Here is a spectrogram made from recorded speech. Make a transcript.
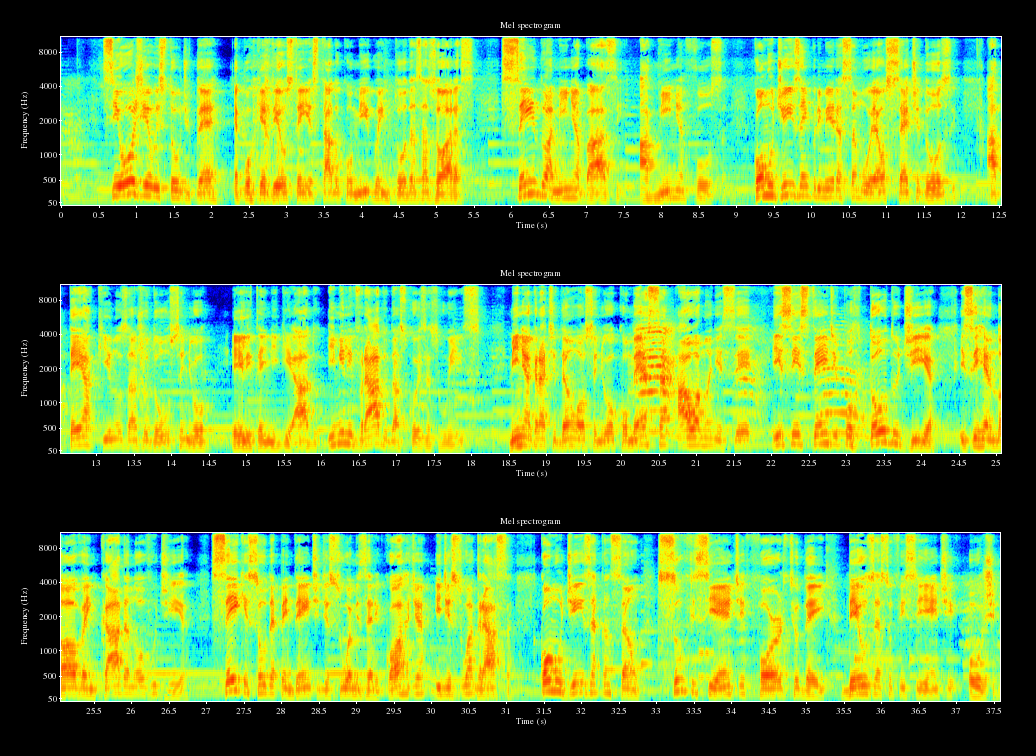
Se hoje eu estou de pé, é porque Deus tem estado comigo em todas as horas, sendo a minha base, a minha força. Como diz em 1 Samuel 7,12: Até aqui nos ajudou o Senhor. Ele tem me guiado e me livrado das coisas ruins. Minha gratidão ao Senhor começa ao amanhecer e se estende por todo o dia e se renova em cada novo dia. Sei que sou dependente de Sua misericórdia e de Sua graça. Como diz a canção, suficiente for today. Deus é suficiente hoje.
